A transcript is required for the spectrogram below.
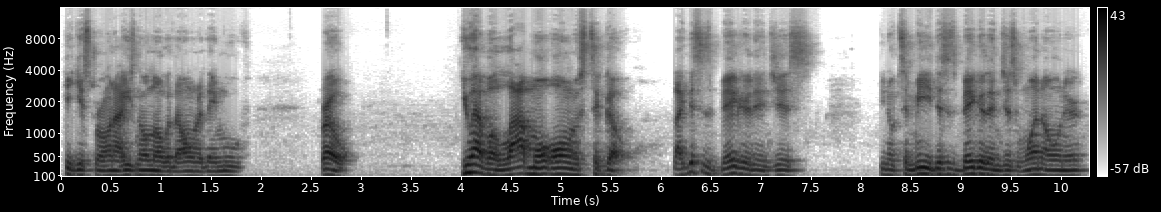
he gets thrown out. He's no longer the owner. They move, bro you have a lot more owners to go. Like this is bigger than just, you know, to me, this is bigger than just one owner,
